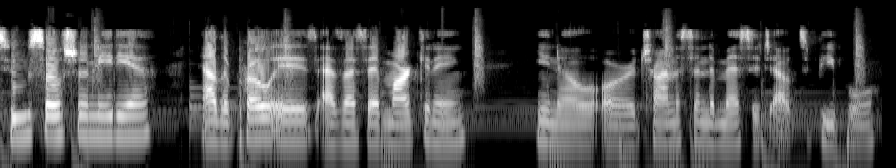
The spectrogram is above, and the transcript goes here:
to social media. Now, the pro is, as I said, marketing you know, or trying to send a message out to people.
